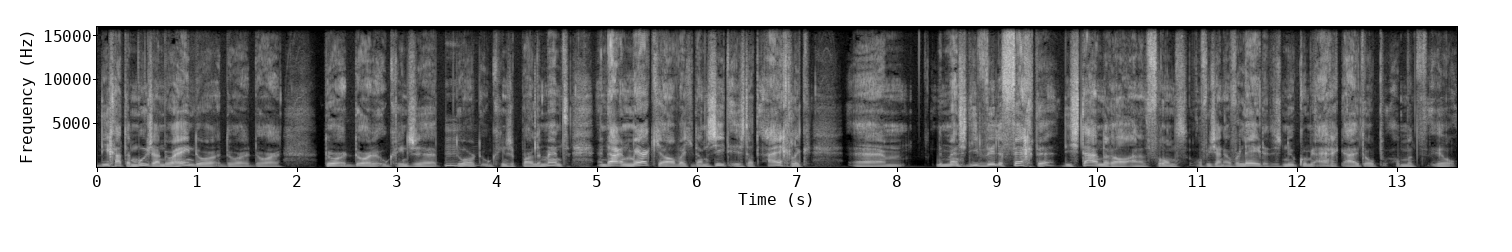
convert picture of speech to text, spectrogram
die gaat er moeizaam doorheen door, door, door, door, door, de Oekraïnse, hm. door het Oekraïnse parlement. En daarin merk je al, wat je dan ziet, is dat eigenlijk um, de mensen die willen vechten, die staan er al aan het front of die zijn overleden. Dus nu kom je eigenlijk uit op, om het heel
